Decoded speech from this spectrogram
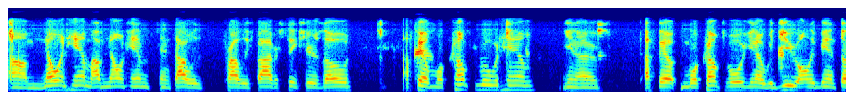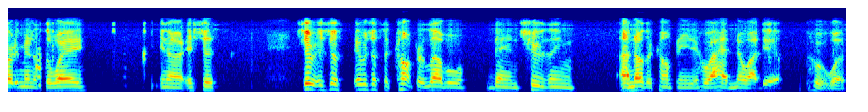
Um, knowing him, I've known him since I was probably five or six years old. I felt more comfortable with him. You know, I felt more comfortable. You know, with you only being 30 minutes away. You know, it's just it's just it was just a comfort level than choosing another company who I had no idea who it was.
